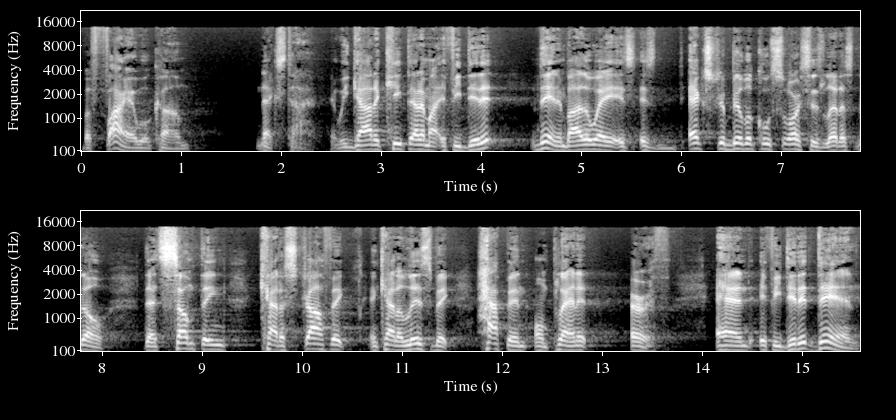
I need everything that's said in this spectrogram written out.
but fire will come next time. And we got to keep that in mind. If he did it, then, and by the way, it's, it's extra biblical sources let us know that something catastrophic and cataclysmic happened on planet Earth. And if he did it then,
